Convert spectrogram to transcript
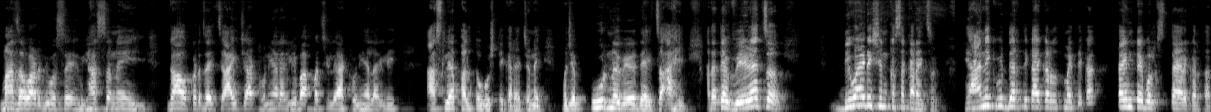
माझा वाढदिवस आहे ह्या सण आहे गावाकडे जायचं आईची आठवण यायला लागली बापाची लई आठवण यायला लागली असल्या फालतू गोष्टी करायच्या नाही. म्हणजे पूर्ण वेळ द्यायचा आहे. आता त्या वेळाचं डिवायडेशन कसं करायचं? हे अनेक विद्यार्थी काय करतात माहितीये का? टाइम टेबल तयार करतात.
